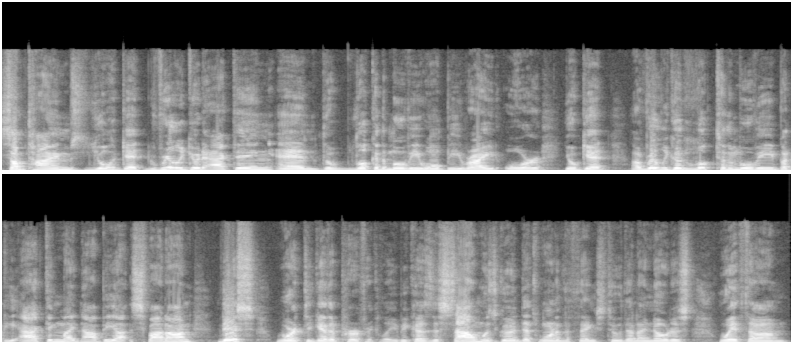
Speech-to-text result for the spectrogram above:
sometimes you'll get really good acting and the look of the movie won't be right or you'll get a really good look to the movie but the acting might not be uh, spot on. This worked together perfectly because the sound was good. That's one of the things too that i noticed with um,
